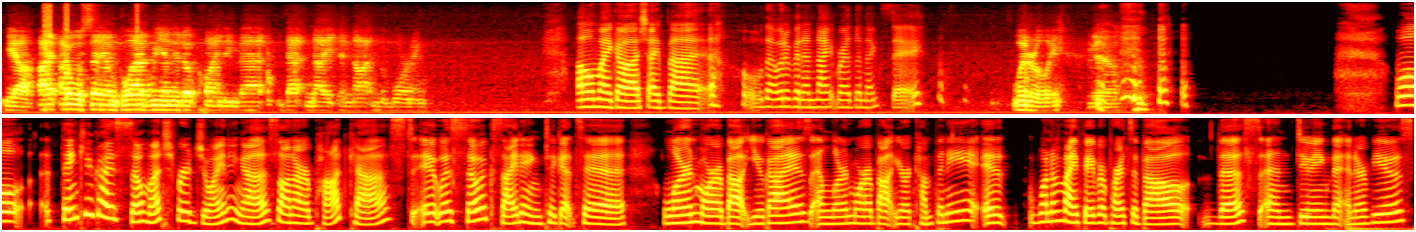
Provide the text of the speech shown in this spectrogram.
Yeah, I, I will say I'm glad we ended up finding that that night and not in the morning. Oh my gosh, I bet. Oh, that would have been a nightmare the next day. Literally. Yeah. Well, thank you guys so much for joining us on our podcast. It was so exciting to get to learn more about you guys and learn more about your company. It one of my favorite parts about this and doing the interviews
